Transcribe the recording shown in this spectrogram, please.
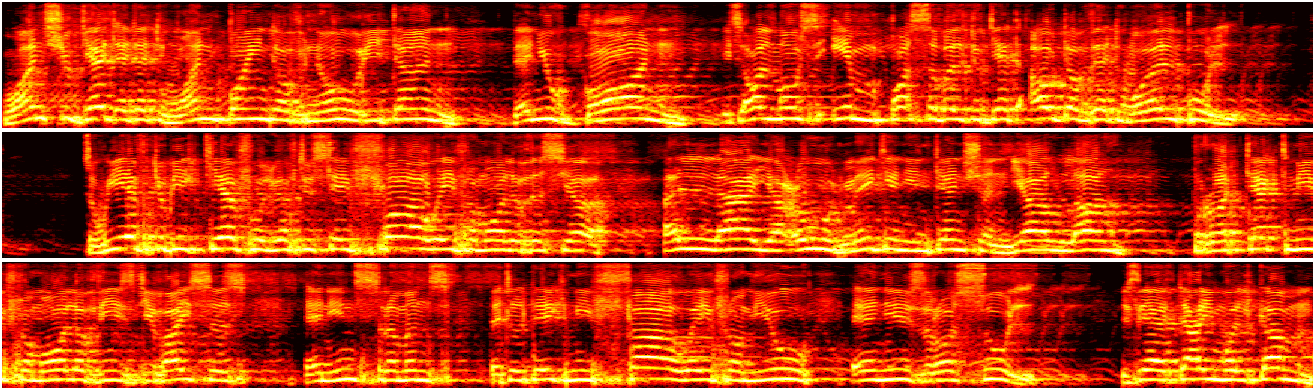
Once you get at that one point of no return, then you're gone. It's almost impossible to get out of that whirlpool. So we have to be careful, we have to stay far away from all of this here. Allah ya'ud, make an intention. Ya Allah, protect me from all of these devices and instruments that will take me far away from you and His Rasul. Is there a time will come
